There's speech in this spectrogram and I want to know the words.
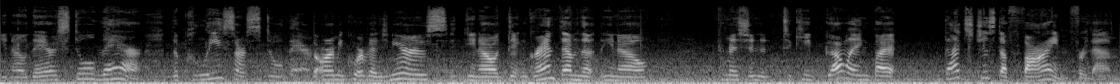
You know, they are still there. The police are still there. The Army Corps of Engineers, you know, didn't grant them the, you know, permission to, to keep going, but that's just a fine for them.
